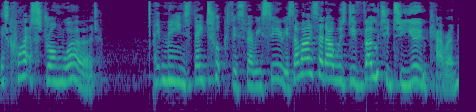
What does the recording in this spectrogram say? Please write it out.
is quite a strong word. It means they took this very serious. If I said I was devoted to you, Karen,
